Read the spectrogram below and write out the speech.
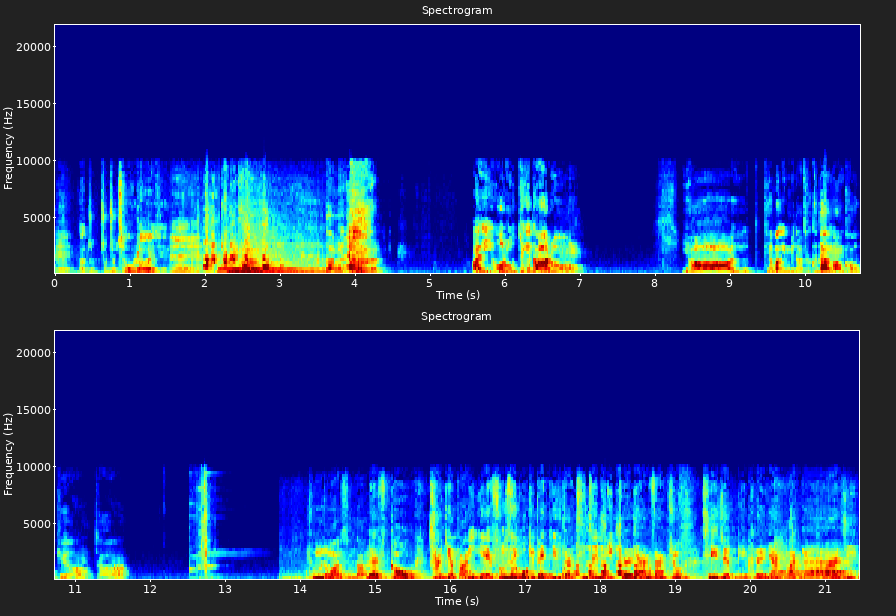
네. 나 쭉, 쭉쭉 치고 올라가야지. 네. 그 다음에 아니 이걸 어떻게 다 알아? 이야 이거 대박입니다. 자 그 다음 한번 가볼게요. 자 주문 좀 하겠습니다 렛츠고 장기빵이에 순세고기 패티주장 치즈 피클 양상추 치즈 피클 양파까지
